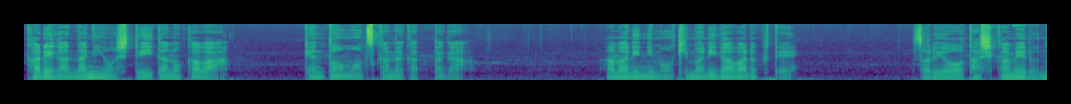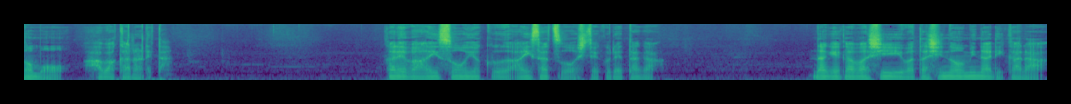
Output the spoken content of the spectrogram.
彼が何をしていたのかは見当もつかなかったが、あまりにも決まりが悪くて、それを確かめるのもはばかられた。彼は愛想よく挨拶をしてくれたが、嘆かわしい私の身なりから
